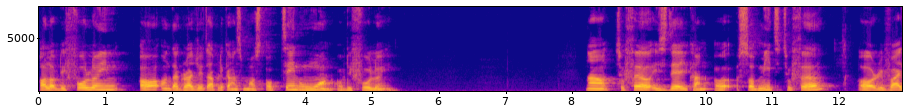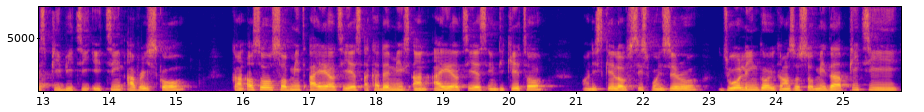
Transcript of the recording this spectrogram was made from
All of the following all undergraduate applicants must obtain one of the following. Now, TOEFL is there. You can uh, submit fail or revise PBT 18 average score. Can also submit IELTS academics and IELTS indicator on a scale of 6.0. Duolingo, you can also submit that. PTE,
